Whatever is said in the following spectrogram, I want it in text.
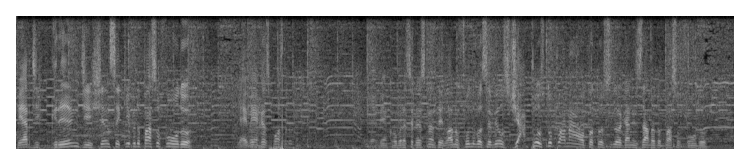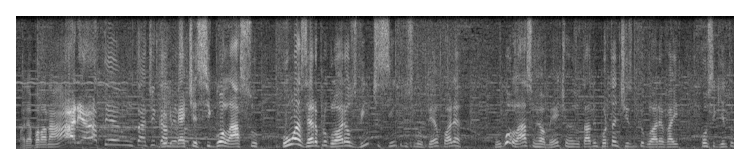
Perde grande chance a equipe do Passo Fundo. E aí vem a resposta. Aí vem a cobrança do escanteio. Lá no fundo você vê os Japos do Planalto, a torcida organizada do Passo Fundo. Olha a bola na área, tenta de cabeça. Ele mete esse golaço 1 a 0 pro Glória aos 25 do segundo tempo. Olha, um golaço realmente, um resultado importantíssimo que o Glória vai conseguindo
